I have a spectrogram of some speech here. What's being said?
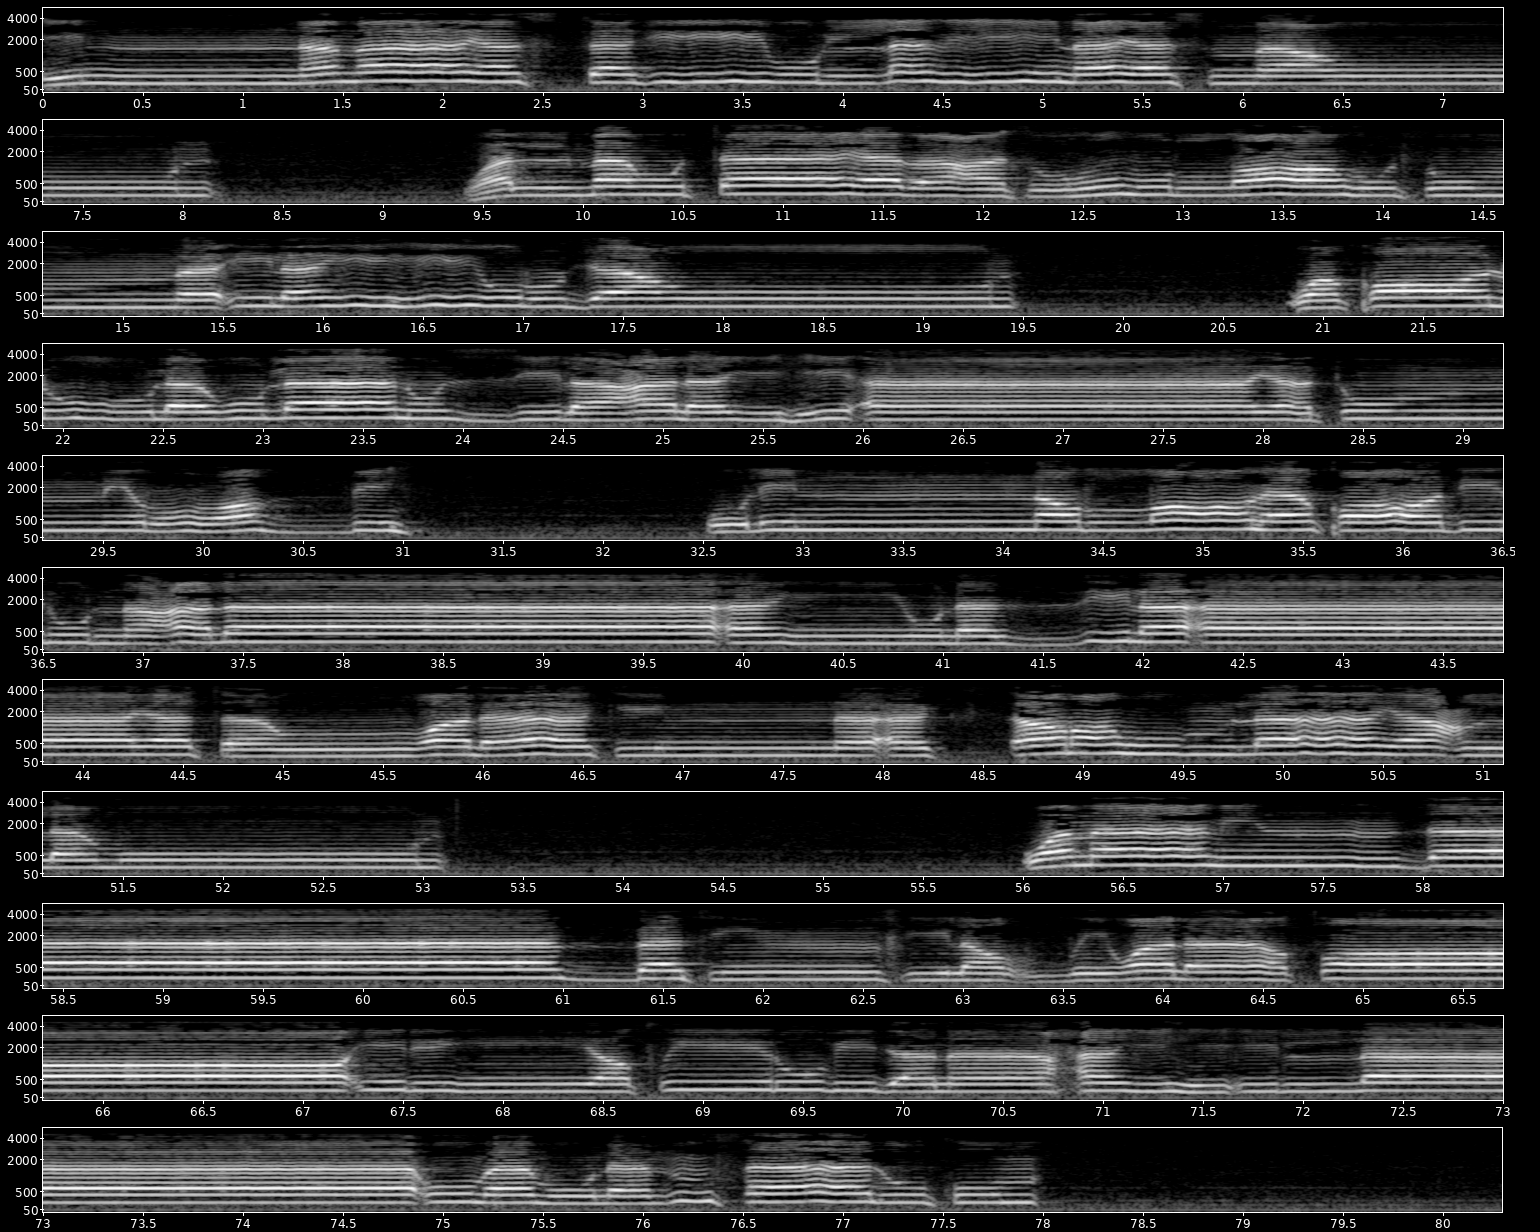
إنما يستجيب الذين يسمعون والموتى يبعثهم الله ثم إليه يرجعون وقالوا لولا نزل عليه آية من ربه قل إن الله قادر على أكثرهم لا يعلمون وما من دابة في الأرض ولا طائر يطير بجناحيه إلا أمم أمثالكم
